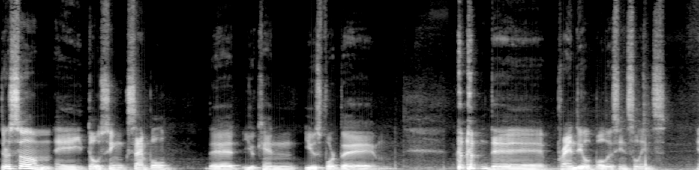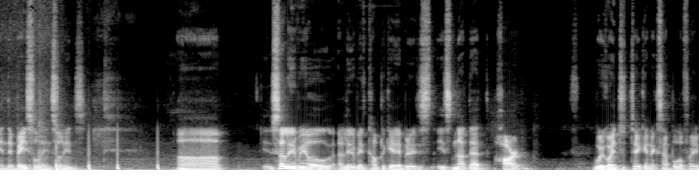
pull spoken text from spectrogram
there's some a dosing sample that you can use for the the prandial bolus insulins and the basal insulins. Uh, it's a little a little bit complicated, but it's it's not that hard. We're going to take an example of a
